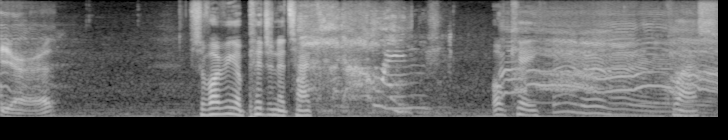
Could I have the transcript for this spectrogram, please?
Yes. Surviving a pigeon attack. Okay. Class.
